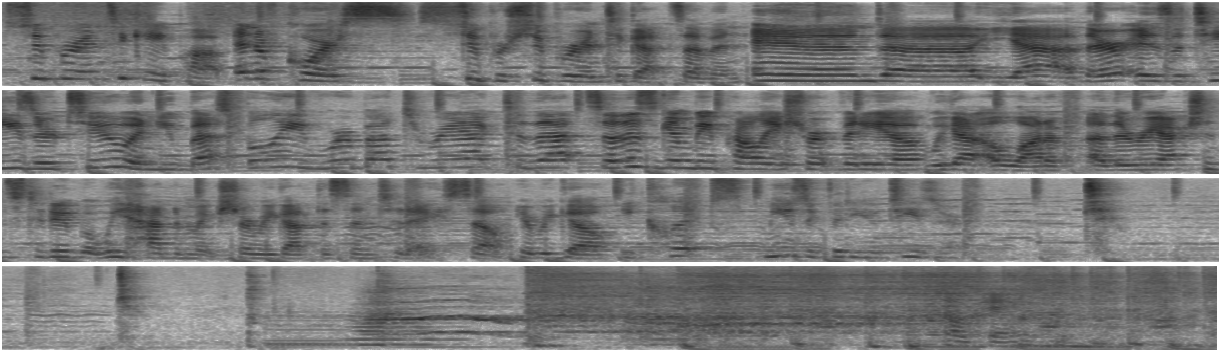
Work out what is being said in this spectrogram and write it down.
super into K-pop. And of course, super, super into GOT7. And uh, yeah, there is a teaser too, and you best believe we're about to react to that. So this is gonna be probably a short video. We got a lot of other reactions to do, but we had to make sure we got this in today. So here we go. Eclipse music video teaser. Two. Two. Okay.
